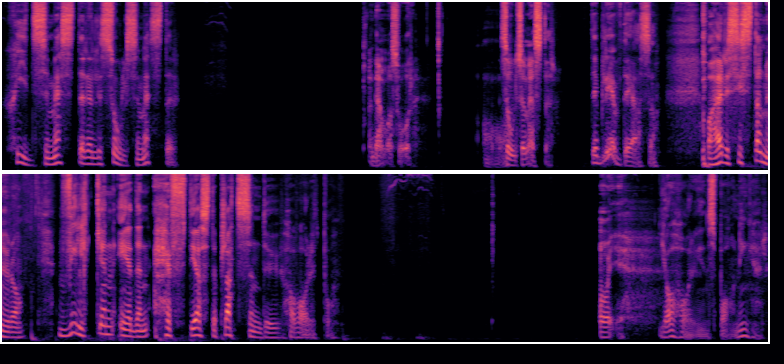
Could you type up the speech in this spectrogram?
skidsemester eller solsemester? Den var svår. Åh, Solsemester. det blev det alltså. Och här är sista nu då. Vilken är den häftigaste platsen du har varit på? Oj. Jag har ju en spaning här.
